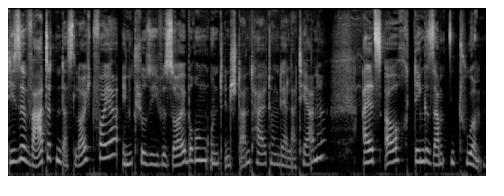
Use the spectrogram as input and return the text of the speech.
Diese warteten das Leuchtfeuer inklusive Säuberung und Instandhaltung der Laterne, als auch den gesamten Turm.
